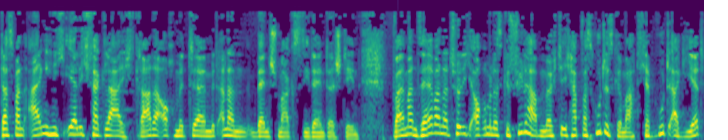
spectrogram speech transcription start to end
dass man eigentlich nicht ehrlich vergleicht, gerade auch mit, äh, mit anderen Benchmarks, die dahinter stehen. Weil man selber natürlich auch immer das Gefühl haben möchte, ich habe was Gutes gemacht, ich habe gut agiert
